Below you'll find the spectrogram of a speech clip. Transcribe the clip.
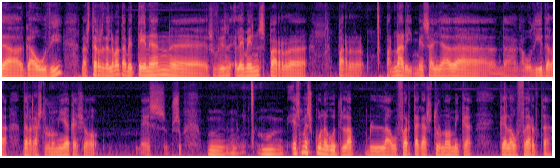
de gaudir, les Terres de l'Ebre també tenen eh, suficients elements per, eh, per, per anar-hi, més enllà de, de gaudir de la, de la gastronomia, que això és, mm, és més conegut l'oferta gastronòmica que l'oferta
